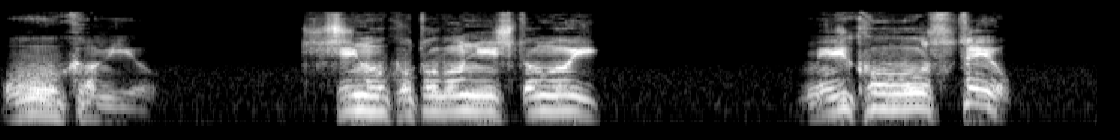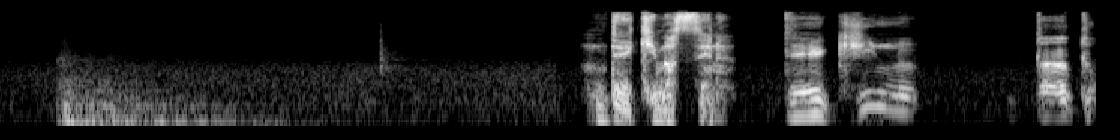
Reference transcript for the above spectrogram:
狼よ。父の言葉に従い巫女を捨てよできませぬ。できぬ。だと。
